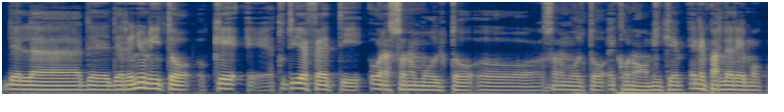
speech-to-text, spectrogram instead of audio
del, de, del Regno Unito che eh, a tutti gli effetti ora sono molto, oh, sono molto economiche e ne parleremo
